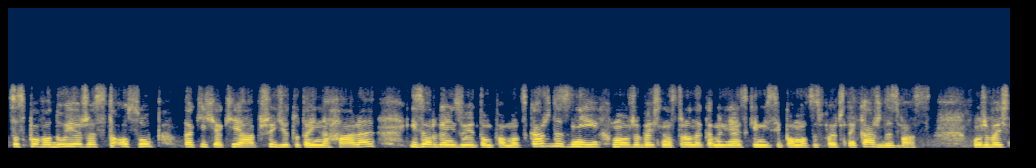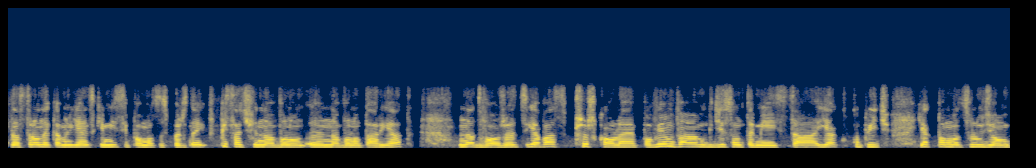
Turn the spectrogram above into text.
co spowoduje, że 100 osób, takich jak ja, przyjdzie tutaj na halę i zorganizuje tą pomoc. Każdy z nich może wejść na stronę Kamiliańskiej Misji Pomocy Społecznej. Każdy z Was może wejść na stronę Kamiliańskiej Misji Pomocy Społecznej, wpisać się na, wolon- na wolontariat, na dworzec. Ja Was przeszkolę, powiem Wam, gdzie są te miejsca, jak kupić jak pomóc ludziom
